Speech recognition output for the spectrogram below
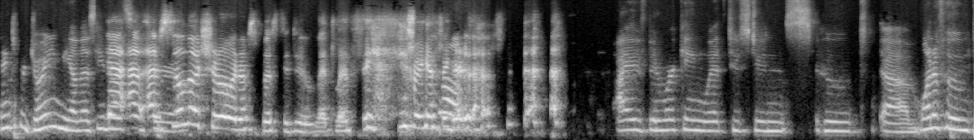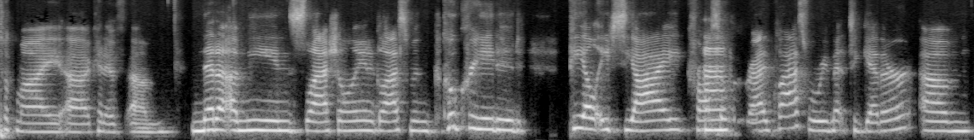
thanks for joining me on this. You yeah, I'm, I'm still not sure what I'm supposed to do, but let's see if I can figure it out. I've been working with two students who, um, one of whom took my uh, kind of um, Neda Amin slash Elena Glassman co-created PLHCI crossover mm. grad class where we met together. Um,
